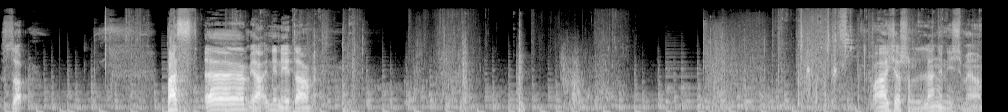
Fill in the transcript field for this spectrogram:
So. Passt. Ähm, ja, in den Äther. War ich ja schon lange nicht mehr.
